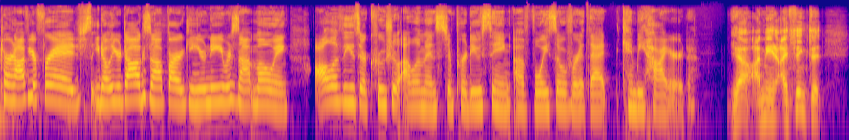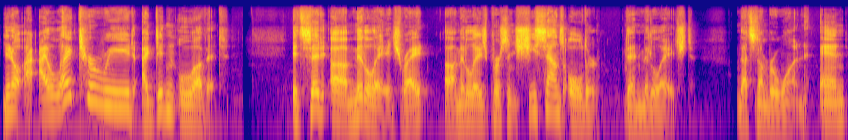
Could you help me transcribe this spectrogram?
turn off your fridge, you know, your dog's not barking, your neighbor's not mowing. All of these are crucial elements to producing a voiceover that can be hired. Yeah, I mean, I think that you know, I, I liked her read. I didn't love it. It said uh, middle age, right? Uh, middle aged person. She sounds older than middle aged. That's number one. And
